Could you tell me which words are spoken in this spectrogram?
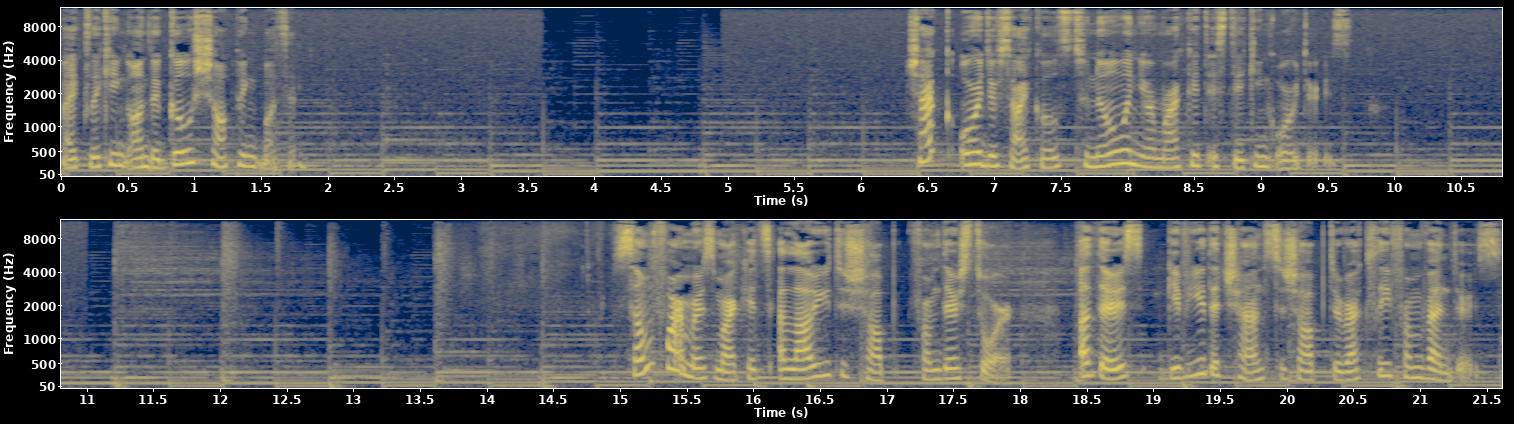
by clicking on the Go Shopping button. Check order cycles to know when your market is taking orders. Some farmers markets allow you to shop from their store, others give you the chance to shop directly from vendors.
